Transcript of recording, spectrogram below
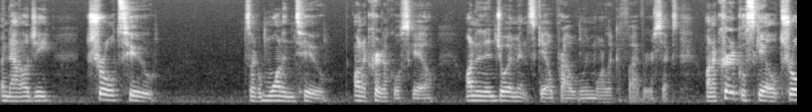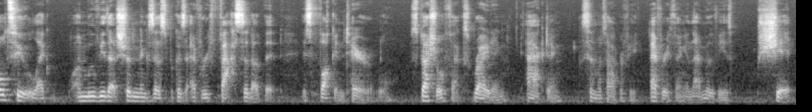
analogy. Troll 2. It's like a 1 and 2 on a critical scale. On an enjoyment scale, probably more like a 5 or a 6. On a critical scale, Troll 2, like a movie that shouldn't exist because every facet of it is fucking terrible. Special effects, writing, acting, cinematography, everything in that movie is shit.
